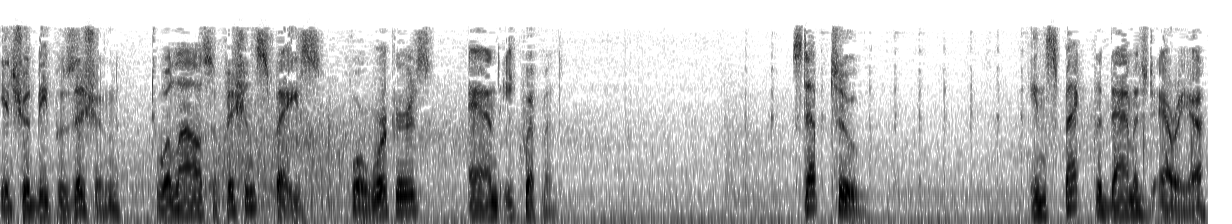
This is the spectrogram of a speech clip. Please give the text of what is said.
it should be positioned to allow sufficient space for workers and equipment. Step 2. Inspect the damaged area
